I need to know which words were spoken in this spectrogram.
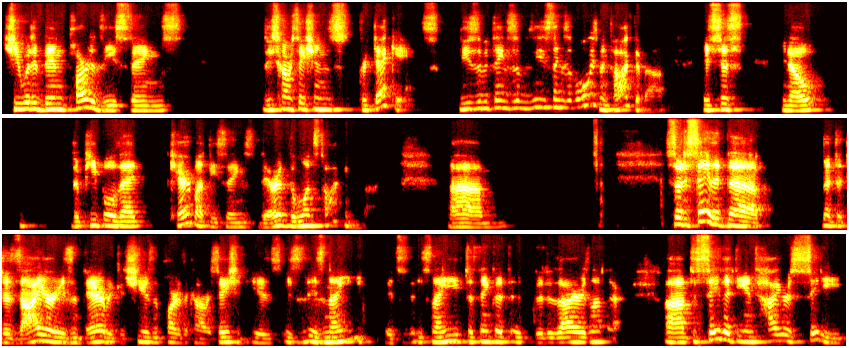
She would have been part of these things, these conversations for decades. These have been things, these things have always been talked about. It's just, you know, the people that care about these things, they're the ones talking about. it. Um, so to say that the that the desire isn't there because she isn't part of the conversation is is is naive. It's it's naive to think that the, the desire is not there. Um, to say that the entire city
